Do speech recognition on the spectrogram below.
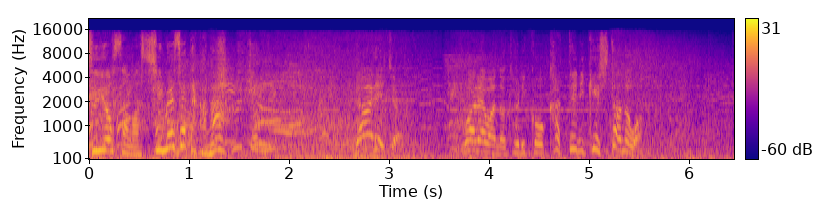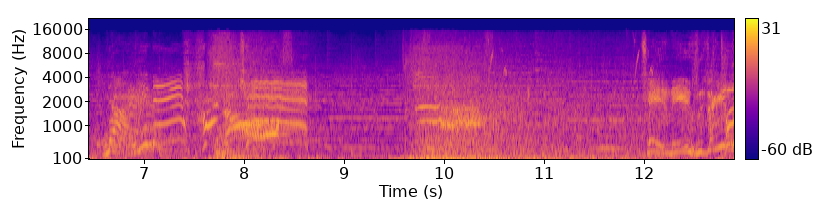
強さは示せたかな？誰じゃ？わらわの虜を勝手に消したのは。内命てめえふざけんな。ど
